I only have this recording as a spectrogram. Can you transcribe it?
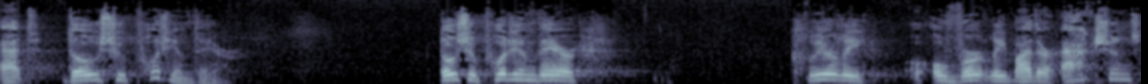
at those who put him there, those who put him there clearly, overtly by their actions,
